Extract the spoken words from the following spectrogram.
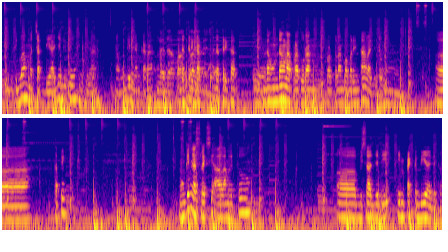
tiba-tiba mecat dia aja gitu gitu kan nggak mungkin kan karena Nggak ada apa-apa terikat ya. ada terikat Iya. undang-undang lah peraturan peraturan pemerintah lah gitu Hmm. Eh, tapi mungkin nggak seleksi alam itu eh, bisa jadi impact ke dia gitu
